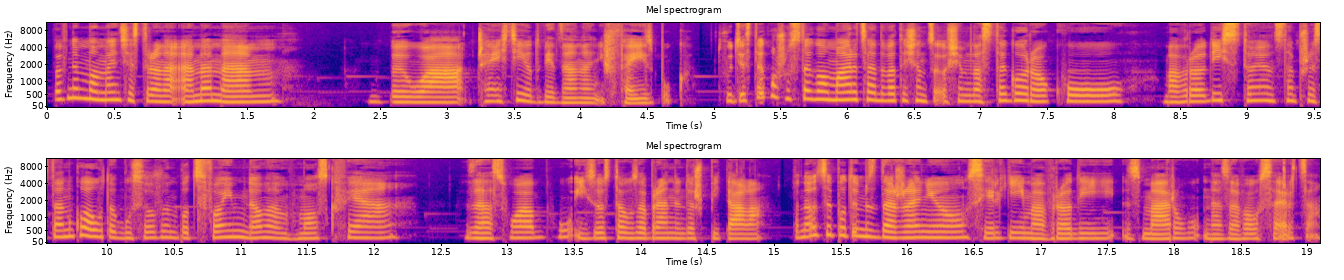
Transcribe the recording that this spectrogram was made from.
W pewnym momencie strona MMM była częściej odwiedzana niż Facebook. 26 marca 2018 roku Mawrodi, stojąc na przystanku autobusowym pod swoim domem w Moskwie, zasłabł i został zabrany do szpitala. W nocy po tym zdarzeniu Siergiej Mawrodi zmarł na zawał serca.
